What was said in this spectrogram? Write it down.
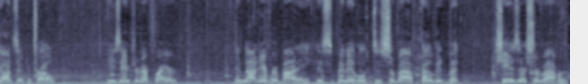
God's in control. He's answered our prayer, and not everybody has been able to survive COVID, but she is their survivor.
